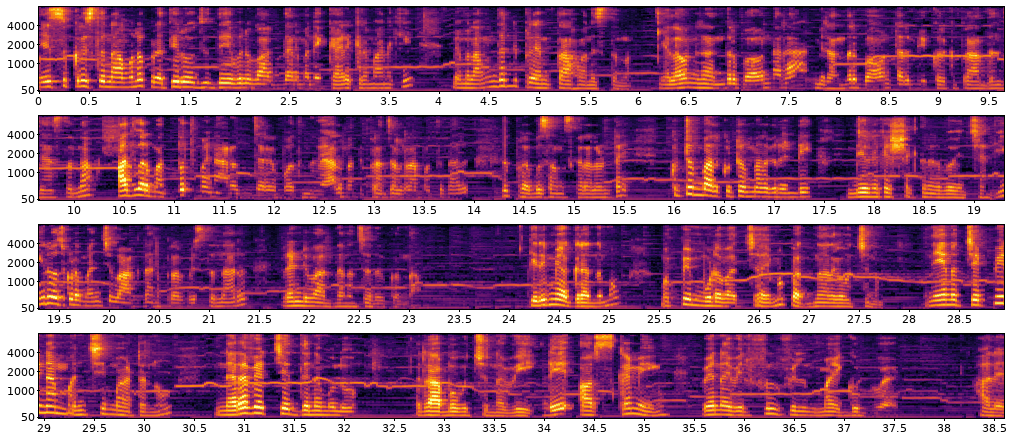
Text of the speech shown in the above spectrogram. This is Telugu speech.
యేసుక్రీస్తు నామలో ప్రతిరోజు దేవుని వాగ్దానం అనే కార్యక్రమానికి మిమ్మల్ని అందరినీ ప్రేమతో ఆహ్వానిస్తున్నాం. ఎలా ఉన్నారు? అందరు బాగున్నారా? మీరు అందరు బాగుంటారు. మీ కొరకు ప్రార్థన చేస్తున్నాం. ఆదివారం అద్భుతమైన ఆరాధన జరగబోతుంది. వేల మంది ప్రజలు రాబోతున్నారు. ప్రభు సంస్కారాలు ఉంటాయి. కుటుంబాలు కుటుంబాలకు రండి. దేవునికి శక్తిని అనుభవించండి. ఈరోజు కూడా మంచి వాగ్దానం ప్రకటిస్తున్నారు. రెండు వాగ్దానం చదువుకుందాం. ఇరిమియా గ్రంథము ముప్పై మూడవ అధ్యాయము పద్నాలుగవ వచనం. నేను చెప్పిన మంచి మాటను నెరవేర్చే దినములు రాబోచున్నవి. Days are coming when I will fulfil my good word హలే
